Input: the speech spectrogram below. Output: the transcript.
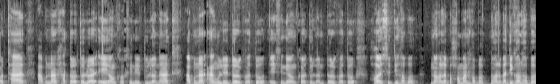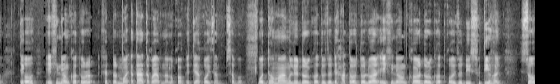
অৰ্থাৎ আপোনাৰ হাতৰ তলুৱাৰ এই অংশখিনিৰ তুলনাত আপোনাৰ আঙুলিৰ দৈৰ্ঘ্যটো এইখিনি অংশৰ তুলন দৈৰ্ঘ্যটো হয় চুটি হ'ব নহ'লে বা সমান হ'ব নহ'লে বা দীঘল হ'ব। ঠিক এইখিনি অংশটোৰ ক্ষেত্ৰত মই এটা এটাকৈ আপোনালোকক এতিয়া কৈ যাম চাব। মধ্যমা আঙুলিৰ দৈৰ্ঘ্যটো যদি হাতৰ তলুৱাৰ এইখিনি অংশৰ দৈৰ্ঘ্যতকৈ যদি চুটি হয় চ'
